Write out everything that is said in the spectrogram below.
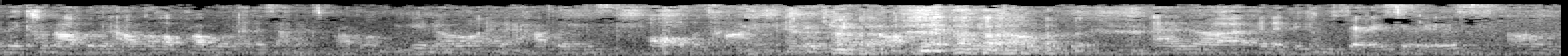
and they come out with an alcohol problem and a Xanax problem, you know, and it happens all the time, and they can't get off it, you know, and uh, and it becomes very serious. Um,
